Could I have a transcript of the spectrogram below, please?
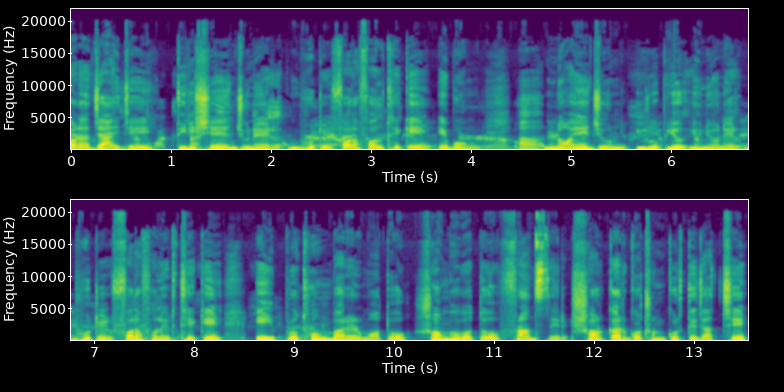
করা যায় যে তিরিশে জুনের ভোটের ফলাফল থেকে এবং নয় জুন ইউরোপীয় ইউনিয়নের ভোটের ফলাফলের থেকে এই প্রথমবারের মতো সম্ভবত ফ্রান্সের সরকার গঠন করতে যাচ্ছে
